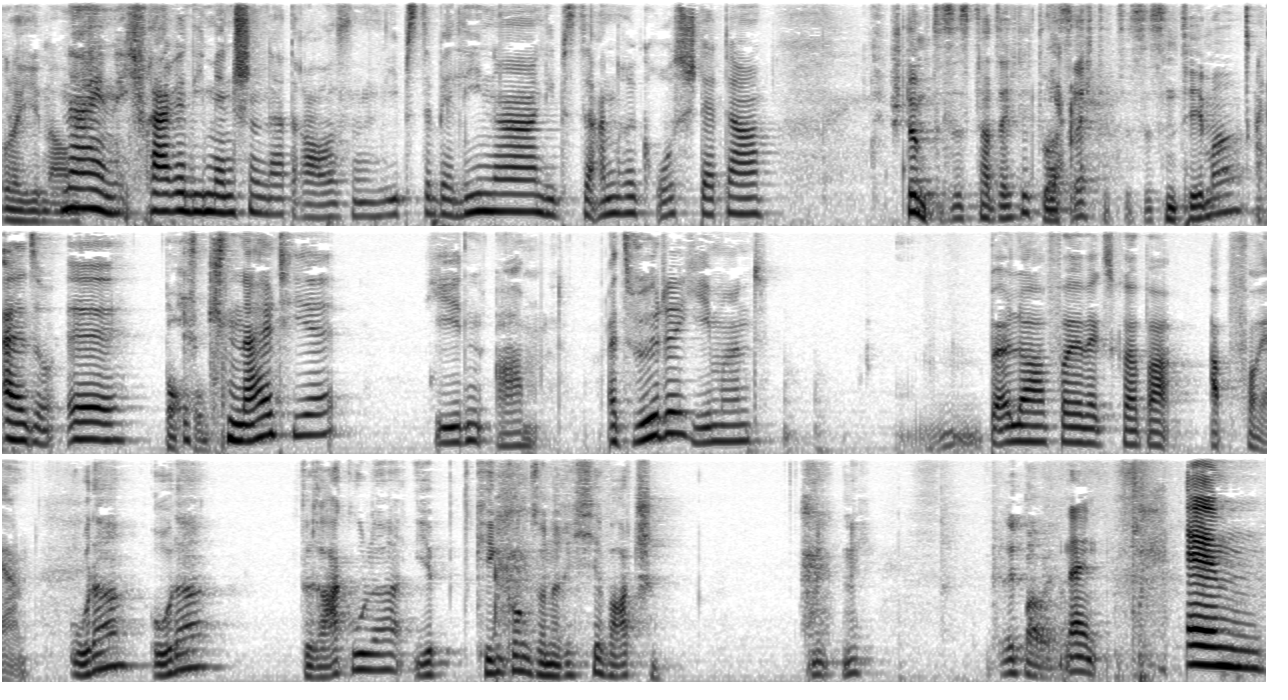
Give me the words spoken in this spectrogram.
Oder jeden Abend? Nein, ich frage die Menschen da draußen. Liebste Berliner, liebste andere Großstädter. Stimmt, das ist tatsächlich, du hast Ja. recht, das ist ein Thema. Also, äh, es knallt hier jeden Abend. Als würde jemand Böller, Feuerwerkskörper abfeuern. Oder, oder Dracula gibt King Kong so eine richtige Watschen. Nicht? nicht? Red mal weiter. Nein. Ähm,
